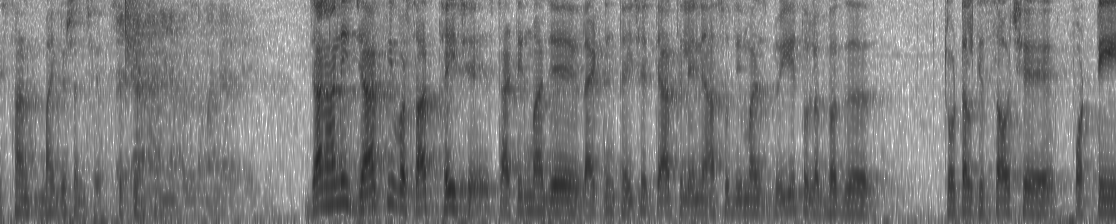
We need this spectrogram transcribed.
સ્થાન માઇગ્રેશન છે શિફ્ટિંગ છે જાનહાની જ્યારથી વરસાદ થઈ છે સ્ટાર્ટિંગમાં જે લાઇટનિંગ થઈ છે ત્યારથી લઈને આ સુધીમાં જોઈએ તો લગભગ ટોટલ કિસ્સાઓ છે ફોર્ટી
